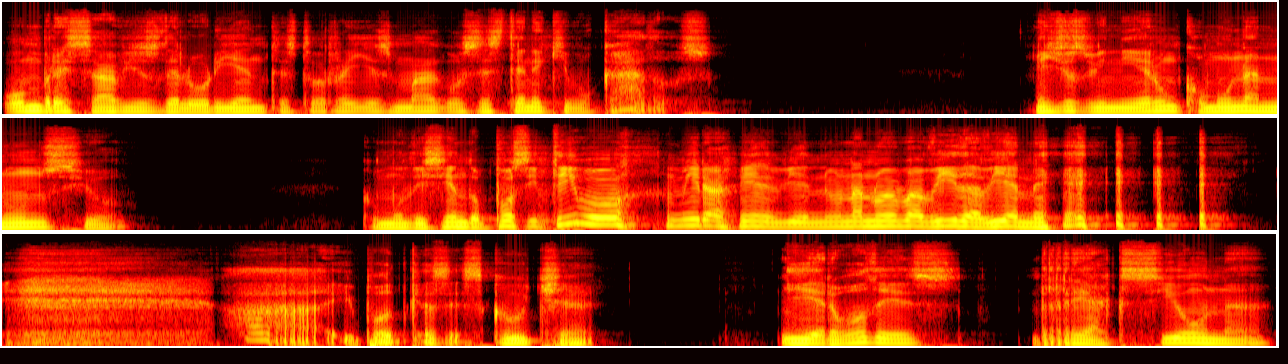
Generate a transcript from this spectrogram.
hombres sabios del oriente, estos reyes magos, estén equivocados. Ellos vinieron como un anuncio, como diciendo, positivo, mira, viene, viene, una nueva vida viene. Ay, podcast escucha. Y Herodes reacciona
